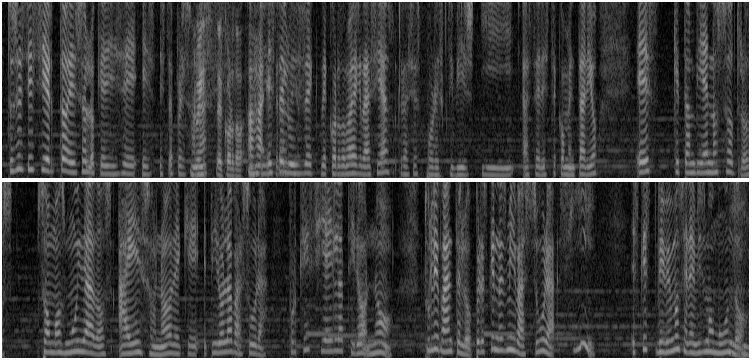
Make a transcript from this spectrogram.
Entonces, es cierto eso lo que dice esta persona. Luis de Córdoba. Ajá, este Luis de, de, Córdoba, gracias, gracias por escribir y hacer este comentario. Es que también nosotros somos muy dados a eso, ¿no? De que tiró la basura. ¿Por qué si ahí la tiró? No. Tú levántelo, pero es que no es mi basura. Sí, es que vivimos en el mismo mundo.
